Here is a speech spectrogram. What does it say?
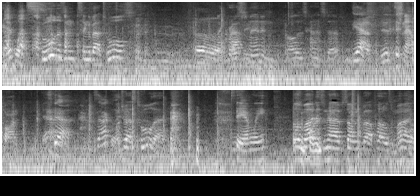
Niblets. Tool doesn't sing about tools, Oh, like craftsmen and all this kind of stuff. Yeah. Snap on. Yeah. Yeah. Exactly. Why don't you ask Tool that? Stanley. Puddle of Mudd important. doesn't have songs about puddles of mud.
